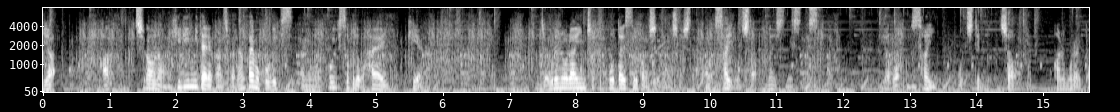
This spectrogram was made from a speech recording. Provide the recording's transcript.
いや、あ、違うな。キリンみたいな感じか。何回も攻撃す、あの、攻撃速度が速い系やな。じゃあ俺のラインちょっと交代するかもしれない。もしかしたら。あ、サイ落ちた。ナイスナイスナイス。やば。サイ落ちてめっちゃお金もらえた。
